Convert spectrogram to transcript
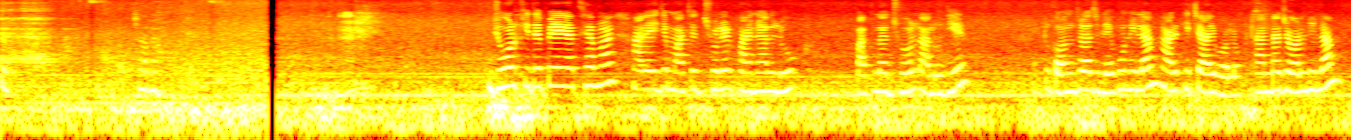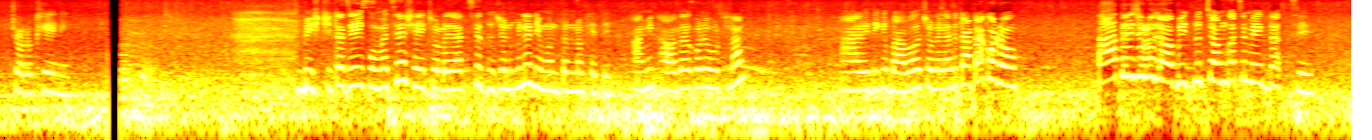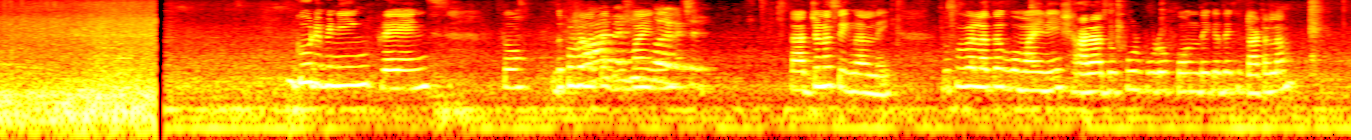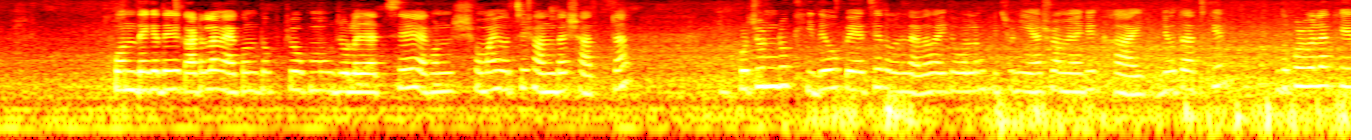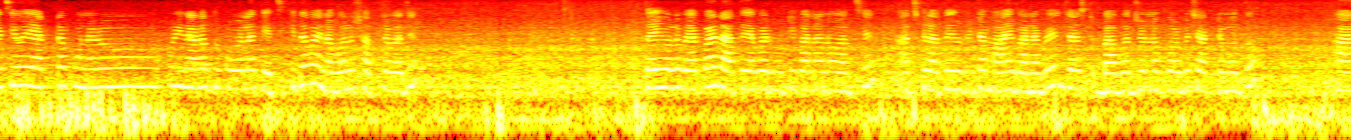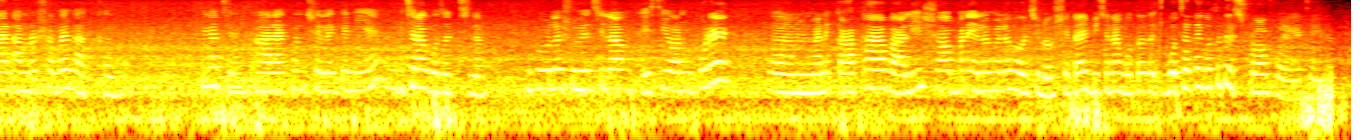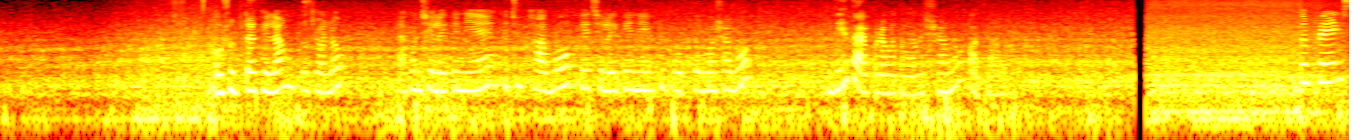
চলো। জোর খিদে পেয়ে গেছে আমার। আর এই যে মাছের ঝোলের ফাইনাল লুক পাতলা ঝোল আলু দিয়ে। একটু গন্ধরাজ লেবু নিলাম আর কি চাই বলো? ঠান্ডা জল নিলাম চলো খেয়ে নিই। বৃষ্টিটা যেই কমেছে সেই চলে যাচ্ছে দুজন মিলে নিমন্ত্রণ খেতে। আমি খাওয়া দাওয়া করে উঠলাম আর ওইদিকে বাবাও চলে গেছে। টাটা করো! তাড়াতাড়ি চলে যাও বিদ্যুৎ চমকাচ্ছে মেঘ ডাকছে। গুড ইভিনিং ফ্রেন্ডস তো দুপুরবেলা তো তার জন্য সিগন্যাল নেই। দুপুরবেলা তো ঘুমাইনি, সারা দুপুর পুরো ফোন দেখে দেখে কাটালাম। ফোন দেখে দেখে কাটালাম, এখন তো চোখ মুখ জ্বলে যাচ্ছে, এখন সময় হচ্ছে সন্ধ্যা সাতটা। প্রচণ্ড খিদেও পেয়েছে, তোমাদের দাদাভাইকে বললাম, কিছু নিয়ে আসো, আমি আগে খাই। যেহেতু আজকে দুপুরবেলা খেয়েছি, ওই একটা পনেরো কুড়ি নাগাদ দুপুরবেলা খেয়েছি। খিদে পাই না বলো, সাতটা বাজে? তাই হলো ব্যাপার, রাতে আবার রুটি বানানো আছে। আজকে রাতে রুটিটা মাই বানাবে জাস্ট বাবার জন্য করবে চারটে মতো। আর আমরা সবাই ভাত খাব, ঠিক আছে? আর এখন ছেলেকে নিয়ে বিছানা গোছাচ্ছিলাম। দুপুরবেলা শুয়েছিলাম, এসি অন করে মানে কাঁথা, বালি সব মানে এলোমেলো হয়েছিল। সেটাই বিছানা গোছাতে গোছাতে গোছাতে স্ট্রক হয়ে গেছে দেখো। ওষুধটা খেলাম, তো চলো। এখন ছেলেকে নিয়ে কিছু খাব, কে ছেলেকে নিয়ে একটু পড়তে বসাবো। দিয়ে তারপরে আবার তোমাদের সঙ্গে কথা হবে। তো ফ্রেন্ডস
